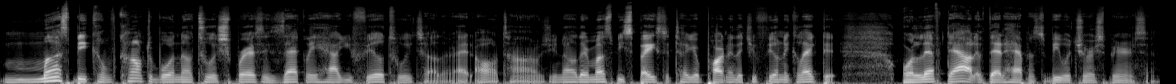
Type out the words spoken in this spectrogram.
must be com- comfortable enough to express exactly how you feel to each other at all times. You know, there must be space to tell your partner that you feel neglected or left out if that happens to be what you're experiencing.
